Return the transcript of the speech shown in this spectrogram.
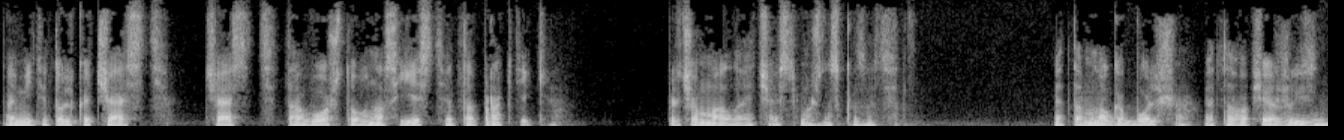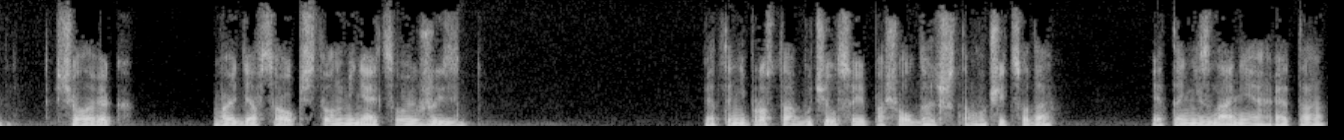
поймите, только часть, часть того, что у нас есть, это практики. Причем малая часть, можно сказать. Это много больше. Это вообще жизнь. Человек, войдя в сообщество, он меняет свою жизнь. Это не просто обучился и пошел дальше там учиться, да? Это не знание, это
